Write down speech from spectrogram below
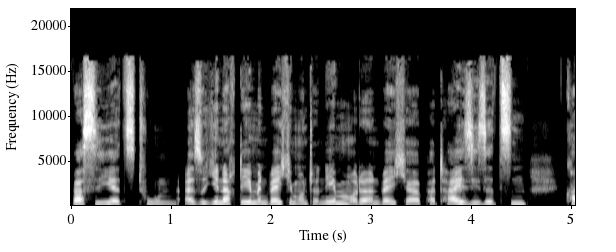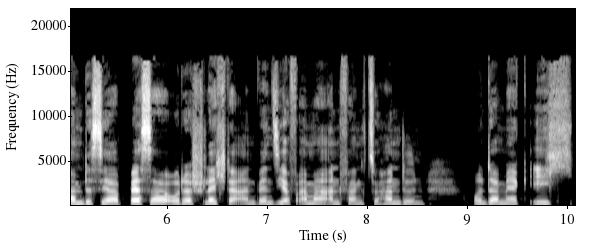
was sie jetzt tun. Also je nachdem, in welchem Unternehmen oder in welcher Partei sie sitzen, kommt es ja besser oder schlechter an, wenn sie auf einmal anfangen zu handeln. Und da merke ich,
